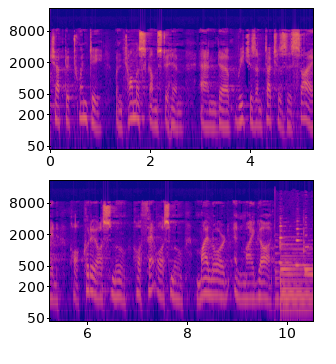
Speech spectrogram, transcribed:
Chapter 20, when Thomas comes to him and uh, reaches and touches his side, ho kurios mu, ho theos mu, my Lord and my God.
